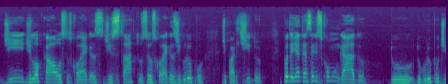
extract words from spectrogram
de, de local, seus colegas de status, seus colegas de grupo, de partido. Poderia até ser excomungado do, do, grupo, de,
